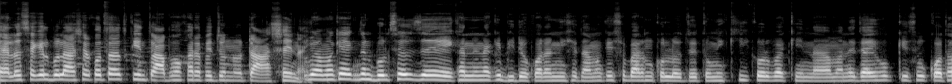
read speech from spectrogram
ভ্যালো সাইকেল বলে আসার কথা কিন্তু আবহাওয়া খারাপের জন্য ওটা আসে না তবে আমাকে একজন বলছে যে এখানে নাকি ভিডিও করার নিষেধ। আমাকে এসে বারণ করল যে তুমি কি করবা কি না? মানে যাই হোক কিছু কথা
